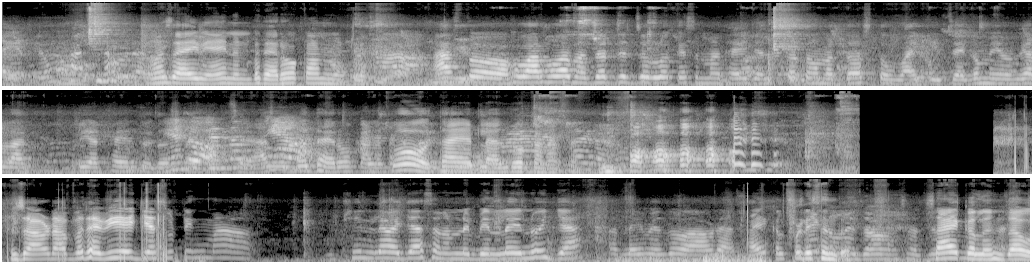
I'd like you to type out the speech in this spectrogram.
મજા આવી આઈને ને બધા રોકાણ એટલે. આજ તો સવાર સવારમાં જટ લોકેશનમાં થઈ જાય નકર તો અમારે દસ તો વાગી જાય. ગમે એમ વહેલા તૈયાર થાય ને તો દસ વાગી જાય. તો બધા રોકાણ બહુ થાય એટલે આજ રોકાણ આપણે જાવડા બધા વી ગયા શૂટિંગમાં. લેવા જશે ને અમને બેન લઈ ન ગયા. એટલે અમે જો આવડા સાયકલ પડી છે ને સાયકલ લઈને જાવ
